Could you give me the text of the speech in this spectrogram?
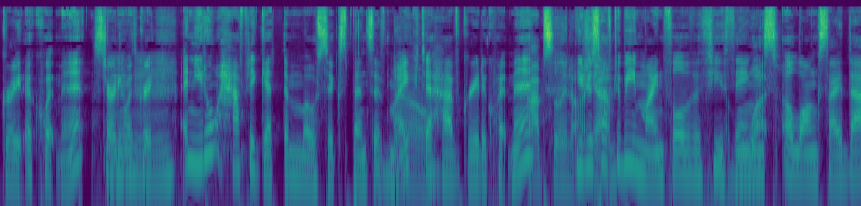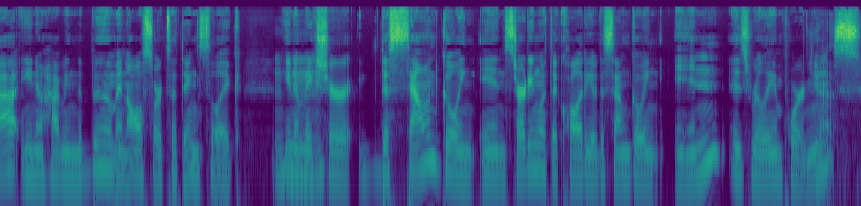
great equipment, starting with great. And you don't have to get the most expensive mic No. to have great equipment. Absolutely not. You just yeah. have to be mindful of a few things What? alongside that, you know, having the boom and all sorts of things to like, you know, Mm-hmm. make sure the sound going in, starting with the quality of the sound going in is really important. Yes.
